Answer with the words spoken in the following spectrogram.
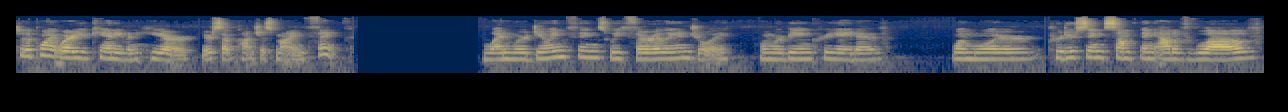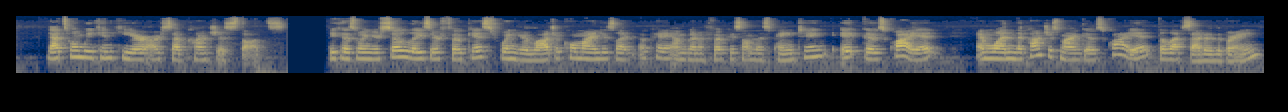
to the point where you can't even hear your subconscious mind think. when we're doing things we thoroughly enjoy, when we're being creative, when we're producing something out of love, that's when we can hear our subconscious thoughts. Because when you're so laser focused, when your logical mind is like, okay, I'm going to focus on this painting, it goes quiet. And when the conscious mind goes quiet, the left side of the brain,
